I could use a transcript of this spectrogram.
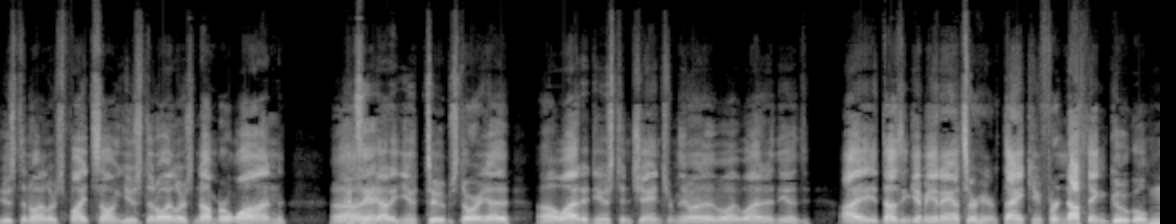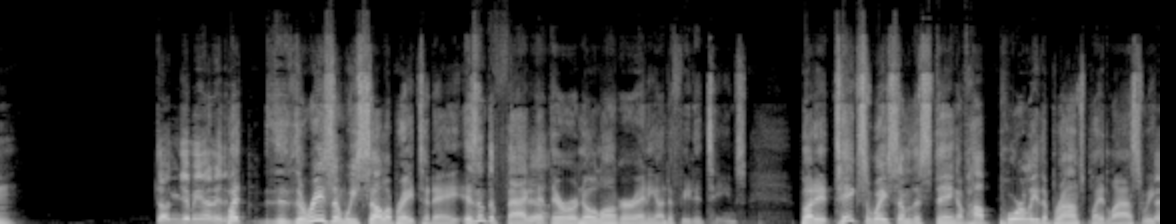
Houston Oilers fight song. Houston Oilers number one. Uh, That's it. Got a YouTube story. Uh, uh, why did Houston change from the Oilers? Why- Why did the? I it doesn't give me an answer here. Thank you for nothing, Google. Doesn't give me anything. Hmm. But the, the reason we celebrate today isn't the fact Yeah. that there are no longer any undefeated teams, but it takes away some of the sting of how poorly the Browns played last week.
